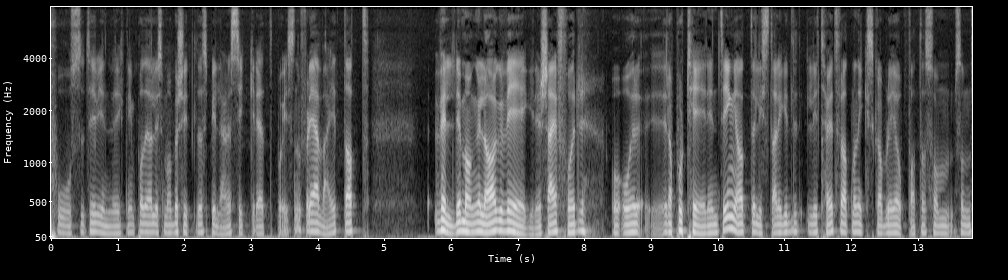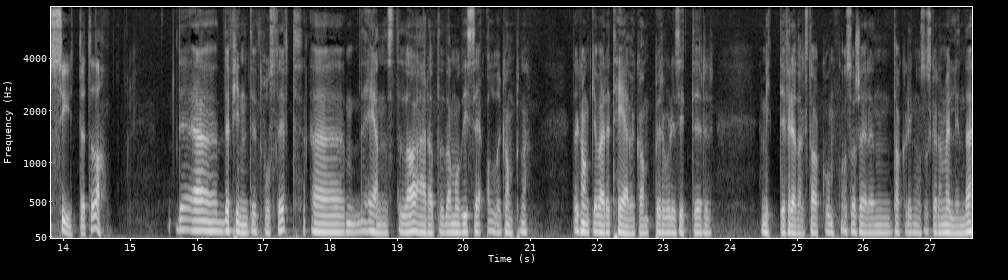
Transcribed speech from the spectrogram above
positiv innvirkning på det å liksom beskytte spillernes sikkerhet på isen? Fordi jeg veit at veldig mange lag vegrer seg for å, å, rapportere inn ting. At lista ligger litt, høyt for at man ikke skal bli oppfatta som, som, sytete, da. Det er definitivt positivt. Uh, det eneste da er at da må de se alle kampene. Det kan ikke være TV-kamper hvor de sitter midt i fredagstacoen, og så skjer en takling, og så skal de melde inn det.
